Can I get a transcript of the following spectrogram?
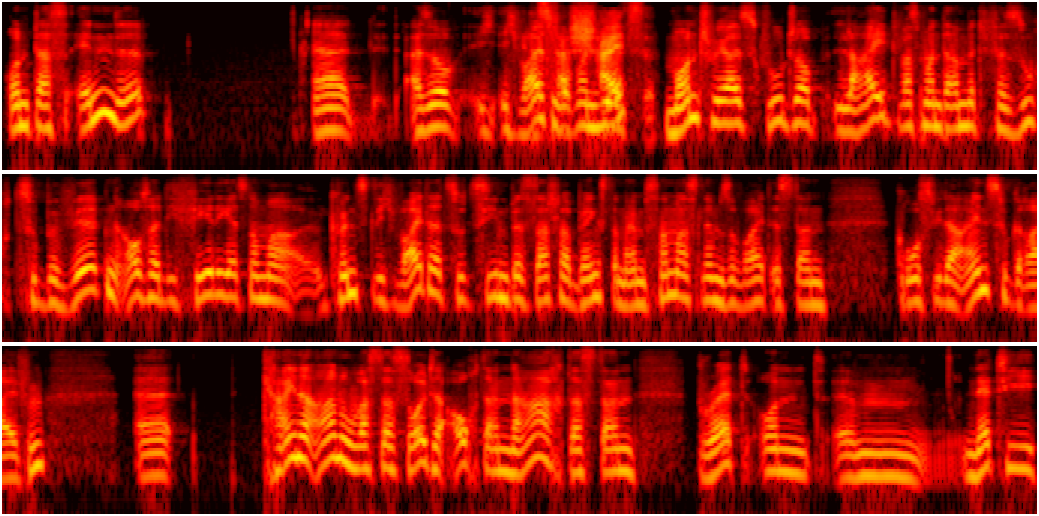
Und das Ende, äh, also ich, ich weiß nicht, ob man scheiße. Montreal Screwjob leid, was man damit versucht zu bewirken, außer die Fehde jetzt nochmal künstlich weiterzuziehen, bis Sascha Banks dann beim SummerSlam soweit ist, dann groß wieder einzugreifen. Äh, keine Ahnung, was das sollte. Auch danach, dass dann Brett und ähm, Nettie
